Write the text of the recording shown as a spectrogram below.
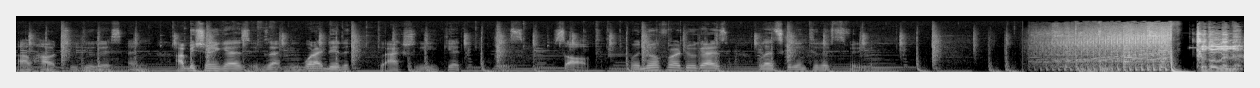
um, how to do this and I'll be showing you guys exactly what I did to actually get this solved. With no further ado guys, let's get into this video. To the limit.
